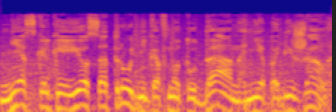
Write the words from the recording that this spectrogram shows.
несколько ее сотрудников, но туда она не побежала.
